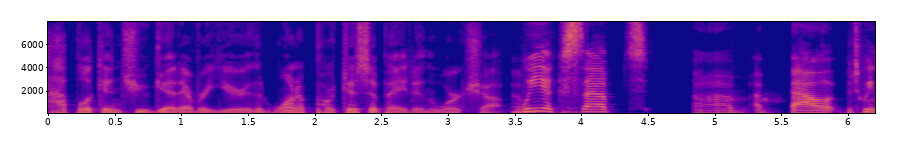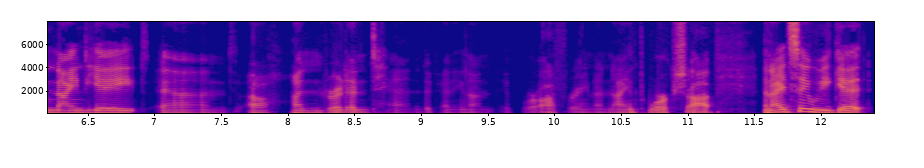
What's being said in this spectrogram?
applicants you get every year that want to participate in the workshop. We accept um, about between 98 and 110 depending on if we're offering a ninth workshop. And i'd say we get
